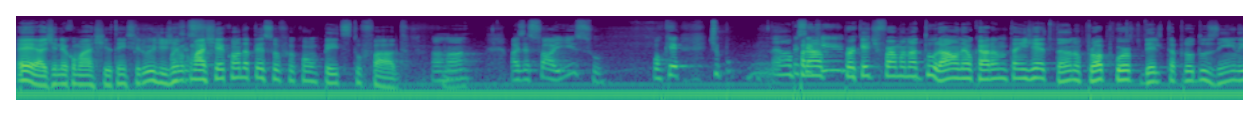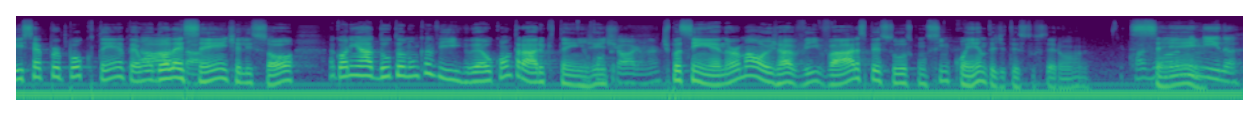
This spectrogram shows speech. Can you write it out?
É, a ginecomastia tem cirurgia. Mas Ginecomastia é quando a pessoa fica com o peito estufado. Aham. Mas é só isso? Porque, tipo, Não, pra, que- porque de forma natural, né? O cara não tá injetando, o próprio corpo dele tá produzindo. Isso é por pouco tempo, é um Ah, tá. adolescente ali só. Agora em adulto eu nunca vi. É o contrário que tem, ao gente. né? Tipo assim, é normal, eu já vi várias pessoas com 50 de testosterona. Quase 100. uma menina.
